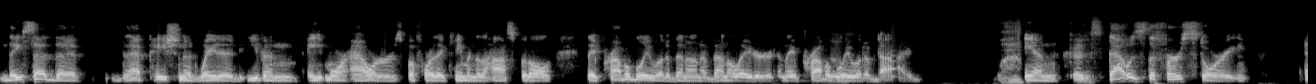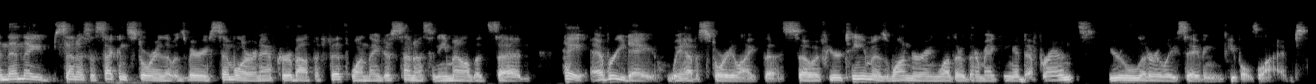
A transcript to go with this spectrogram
they said that if that patient had waited even eight more hours before they came into the hospital, they probably would have been on a ventilator and they probably would have died. Wow. And Goodness. that was the first story. And then they sent us a second story that was very similar. And after about the fifth one, they just sent us an email that said, Hey, every day we have a story like this. So if your team is wondering whether they're making a difference, you're literally saving people's lives.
